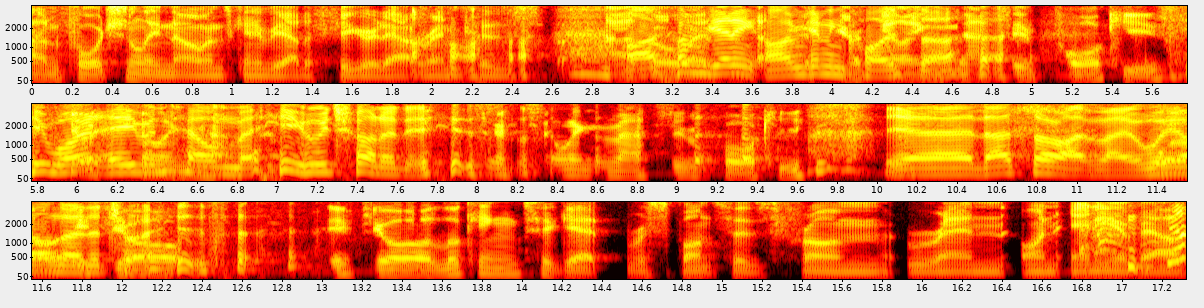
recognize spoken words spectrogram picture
Unfortunately, no one's going to be able to figure it out, Ren, because I'm always, getting- I'm getting closer. Massive porkies. He won't You're even tell me which one it is. You're telling massive porkies. Yeah, that's all right, mate. We all know the truth. if you're looking to get responses from Ren on any of our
